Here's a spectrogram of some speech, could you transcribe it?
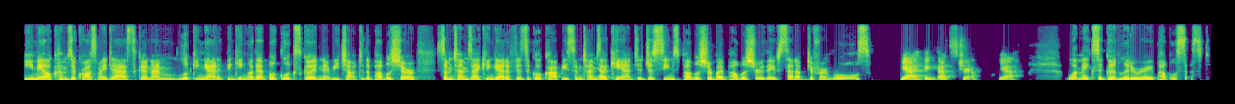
email comes across my desk and I'm looking at it thinking, "Oh, that book looks good," and I reach out to the publisher. Sometimes I can get a physical copy, sometimes yeah. I can't. It just seems publisher by publisher they've set up different rules. Yeah, I think that's true. Yeah. What makes a good literary publicist?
